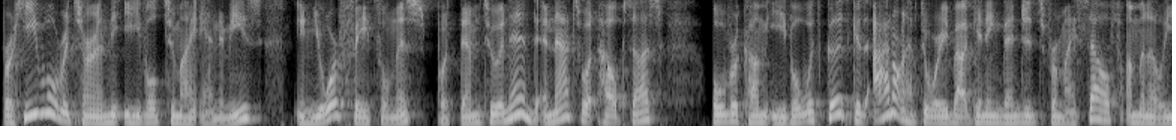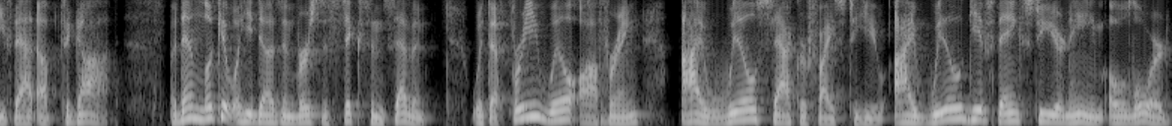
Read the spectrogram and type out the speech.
For he will return the evil to my enemies. In your faithfulness, put them to an end. And that's what helps us overcome evil with good because I don't have to worry about getting vengeance for myself. I'm going to leave that up to God. But then look at what he does in verses 6 and 7. With a free will offering, I will sacrifice to you. I will give thanks to your name, O Lord,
